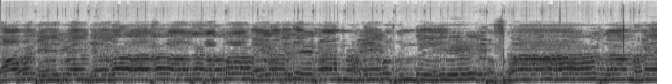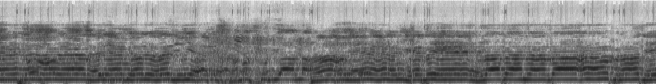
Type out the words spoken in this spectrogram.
यावदेर्वै देवाः सर्वा वैरविधि ब्राह्मणे वसन्ति तस्मात् ब्राह्मणे नमः सूर्यान्नाय प्रणोदे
